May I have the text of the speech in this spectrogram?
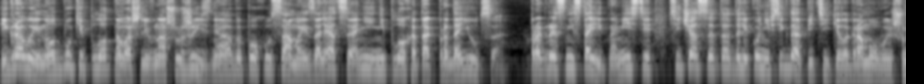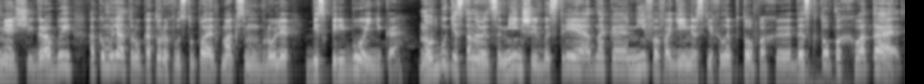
Игровые ноутбуки плотно вошли в нашу жизнь, а в эпоху самоизоляции они неплохо так продаются. Прогресс не стоит на месте, сейчас это далеко не всегда 5-килограммовые шумящие гробы, аккумулятор у которых выступает максимум в роли бесперебойника. Ноутбуки становятся меньше и быстрее, однако мифов о геймерских лэптопах и десктопах хватает,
